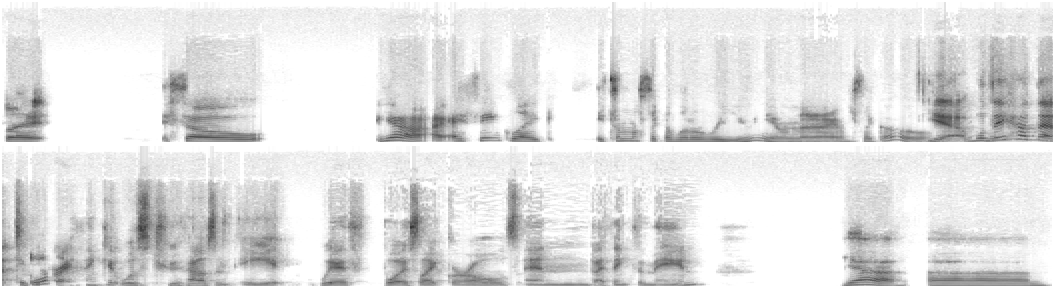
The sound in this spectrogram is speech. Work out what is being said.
but so yeah, I, I think like it's almost like a little reunion, and I was like, oh Yeah. Well, they had that Back tour. together. I think it was 2008 with Boys Like Girls and I think the Maine. Yeah. Um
